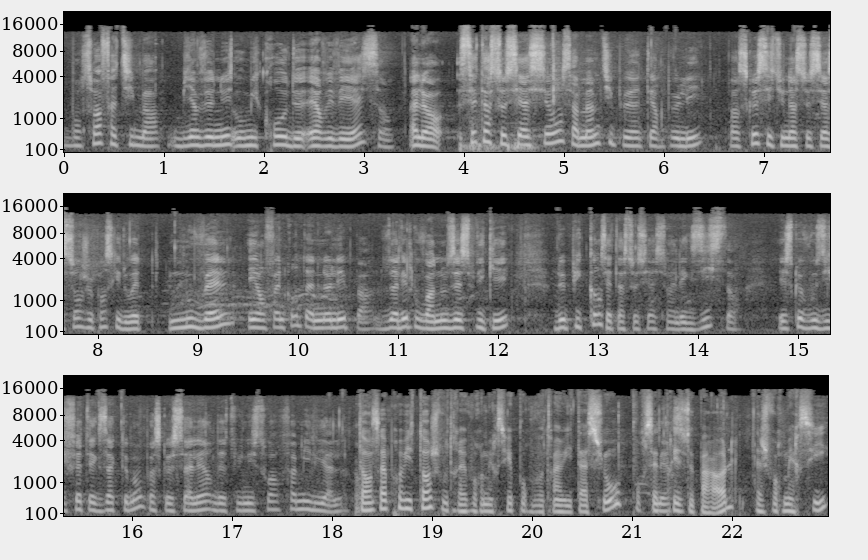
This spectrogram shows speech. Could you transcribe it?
Bonsoir Fatima, bienvenue au micro de RVVS. Alors, cette association, ça m'a un petit peu interpellée parce que c'est une association, je pense, qui doit être nouvelle et en fin de compte, elle ne l'est pas. Vous allez pouvoir nous expliquer depuis quand cette association elle existe et ce que vous y faites exactement parce que ça a l'air d'être une histoire familiale. Dans un premier temps, je voudrais vous remercier pour votre invitation, pour cette prise de parole. Je vous remercie.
